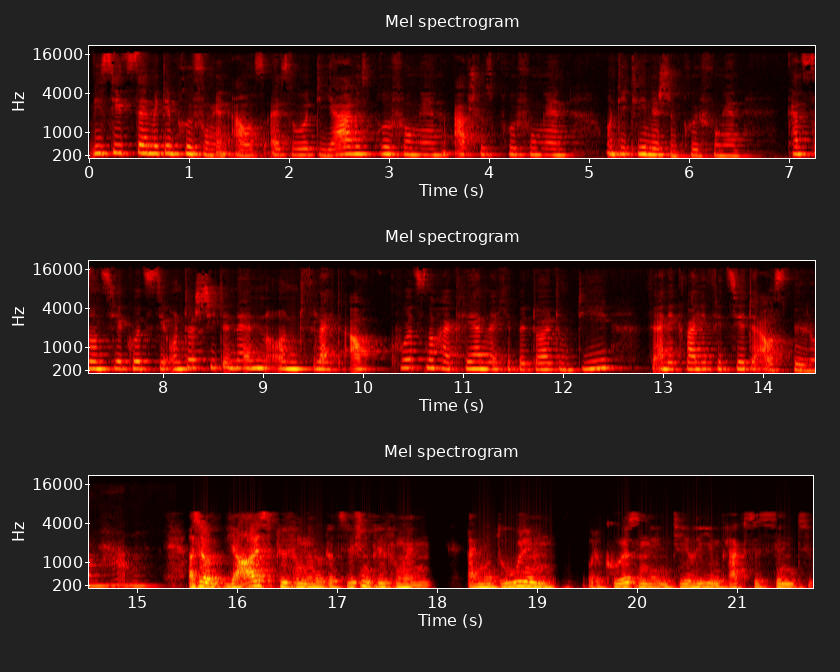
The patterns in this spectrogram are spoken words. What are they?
Wie sieht es denn mit den Prüfungen aus? Also die Jahresprüfungen, Abschlussprüfungen und die klinischen Prüfungen. Kannst du uns hier kurz die Unterschiede nennen und vielleicht auch kurz noch erklären, welche Bedeutung die für eine qualifizierte Ausbildung haben? Also Jahresprüfungen oder Zwischenprüfungen bei Modulen oder Kursen in Theorie und Praxis sind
